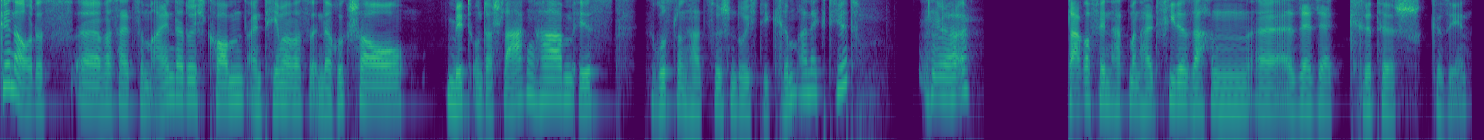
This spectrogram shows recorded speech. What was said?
Genau, das, äh, was halt zum einen dadurch kommt, ein Thema, was wir in der Rückschau mit unterschlagen haben, ist, Russland hat zwischendurch die Krim annektiert. Ja. Daraufhin hat man halt viele Sachen äh, sehr, sehr kritisch gesehen.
